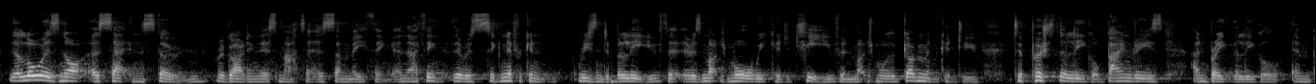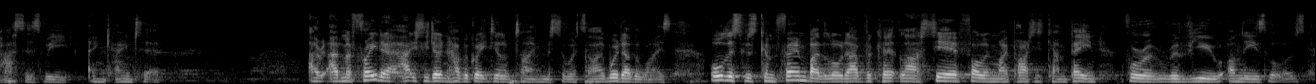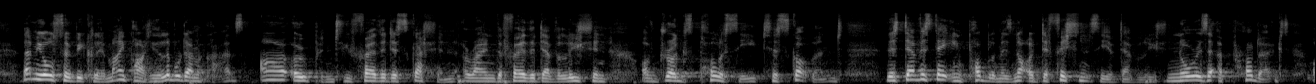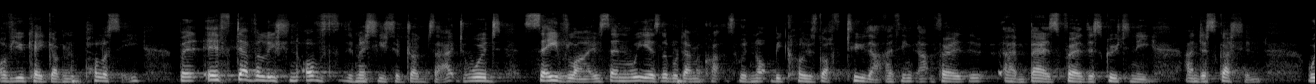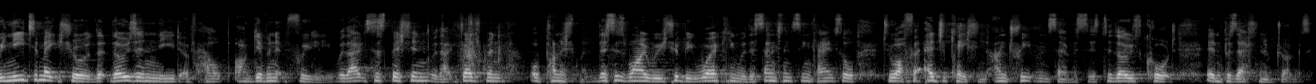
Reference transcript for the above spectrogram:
the law is not as set in stone regarding this matter as some may think. And I think there is significant reason to believe that there is much more we could achieve and much more the government could do to push the legal boundaries and break the legal impasses we encounter. I, I'm afraid I actually don't have a great deal of time, Mr Whittle. I would otherwise. All this was confirmed by the Lord Advocate last year following my party's campaign for a review on these laws. Let me also be clear, my party, the Liberal Democrats, are open to further discussion around the further devolution of drugs policy to Scotland. This devastating problem is not a deficiency of devolution, nor is it a product of UK government policy, But if devolution of the Misuse of Drugs Act would save lives, then we as Liberal Democrats would not be closed off to that. I think that further, um, bears further scrutiny and discussion. We need to make sure that those in need of help are given it freely, without suspicion, without judgment or punishment. This is why we should be working with the Sentencing Council to offer education and treatment services to those caught in possession of drugs.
